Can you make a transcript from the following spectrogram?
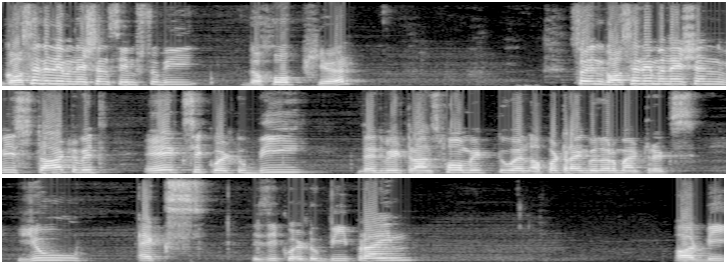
Gaussian elimination seems to be the hope here. So in Gaussian elimination we start with Ax equal to b then we transform it to an upper triangular matrix u x is equal to b prime or b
